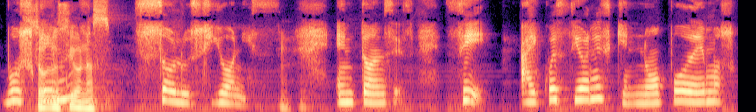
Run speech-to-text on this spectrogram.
busquemos soluciones. Soluciones. Entonces, sí, hay cuestiones que no podemos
